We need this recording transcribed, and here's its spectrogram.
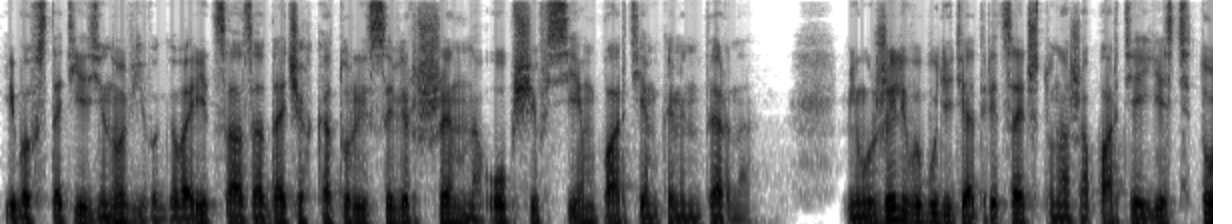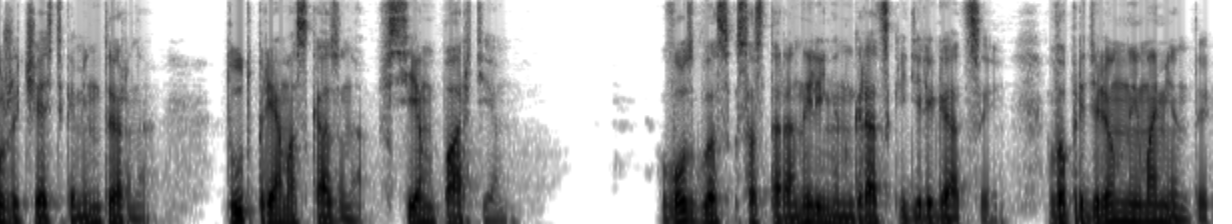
ибо в статье Зиновьева говорится о задачах, которые совершенно общи всем партиям Коминтерна. Неужели вы будете отрицать, что наша партия есть тоже часть Коминтерна? Тут прямо сказано: всем партиям. Возглас со стороны ленинградской делегации. В определённые моменты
